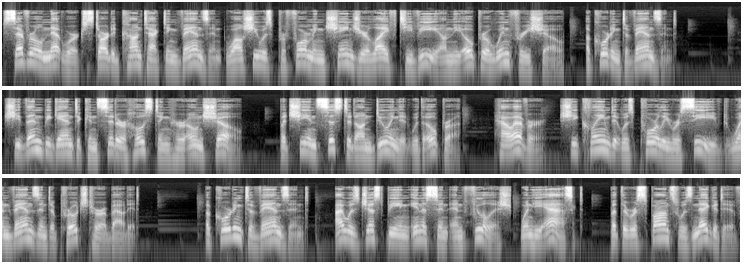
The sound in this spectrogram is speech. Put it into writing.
Several networks started contacting Van Vanzant while she was performing Change Your Life TV on The Oprah Winfrey Show, according to Van Vanzant. She then began to consider hosting her own show, but she insisted on doing it with Oprah, However, she claimed it was poorly received when Vanzant approached her about it. According to Vanzant, I was just being innocent and foolish when he asked, but the response was negative,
